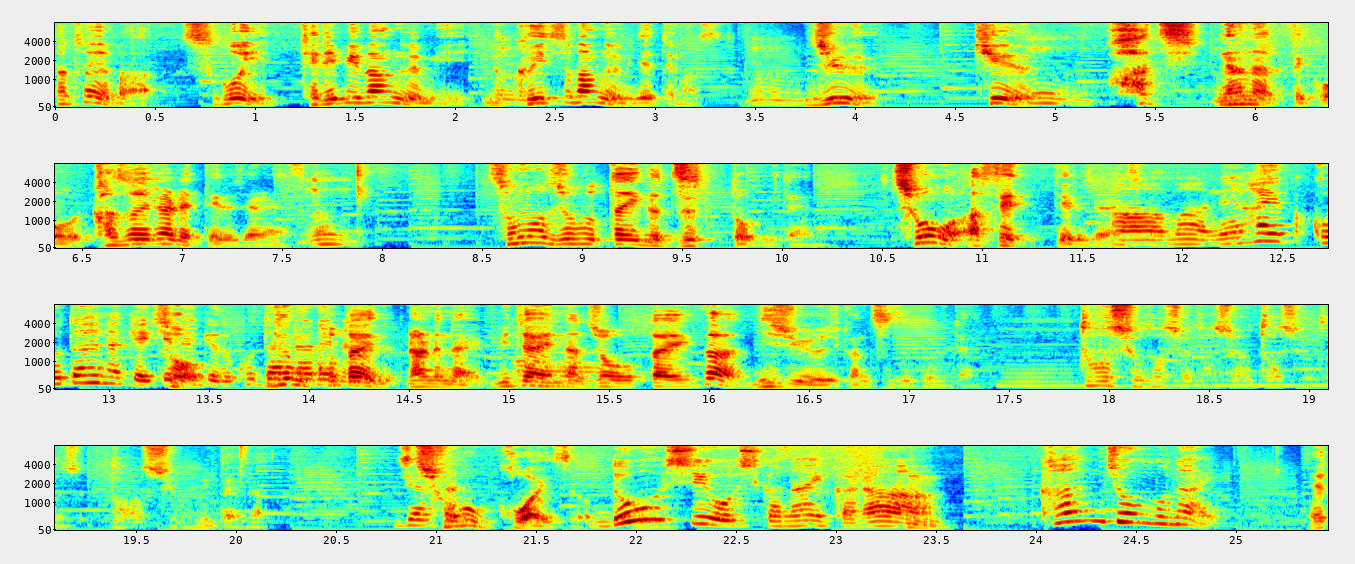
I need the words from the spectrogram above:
例えばすごいテレビ番組のクイズ番組出てます、うん。10 9、うん。8、7ってこう数えられてるじゃないですか、うん。その状態がずっとみたいな。超焦ってるじゃないですあか。あ。まあね早く答えなきゃいけないけど答えられない。でも答えられないみたいな状態が24時間続くみたいな。うん。どうしようどうしようどうしようどうしようどうしようどうしようみたいな。じゃあさ超怖いですよ。どうしようしかないから、うん。感情もない、えっ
